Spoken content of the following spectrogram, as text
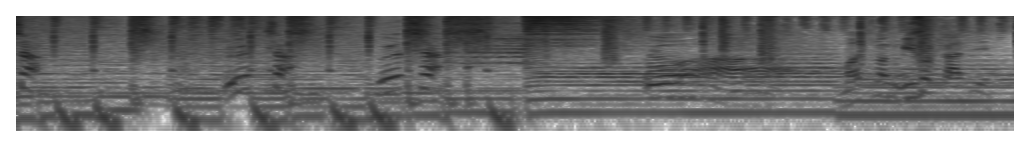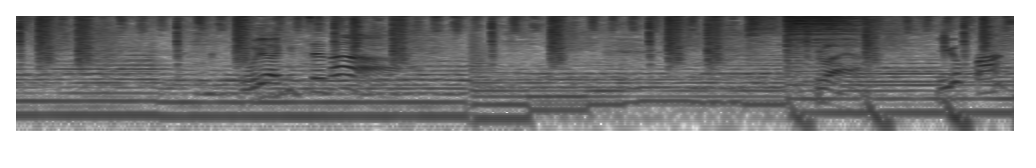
으차. 으차. 으차. 우와. 마지막 미소까지. 우리가 힘세다. 좋아요. 이거 박스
